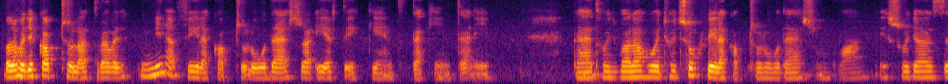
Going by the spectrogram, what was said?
valahogy a kapcsolatra, vagy mindenféle kapcsolódásra értékként tekinteni. Tehát, hogy valahogy, hogy sokféle kapcsolódásunk van, és hogy az,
